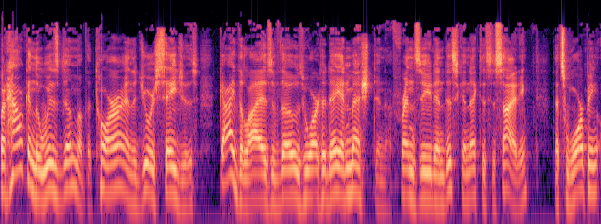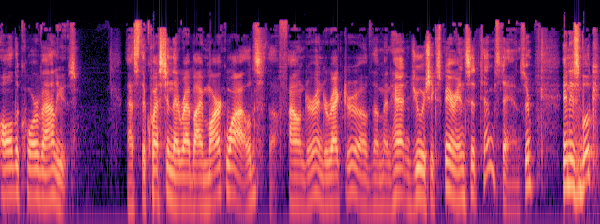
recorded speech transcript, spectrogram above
But how can the wisdom of the Torah and the Jewish sages guide the lives of those who are today enmeshed in a frenzied and disconnected society that's warping all the core values? That's the question that Rabbi Mark Wildes, the founder and director of the Manhattan Jewish Experience, attempts to answer in his book,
